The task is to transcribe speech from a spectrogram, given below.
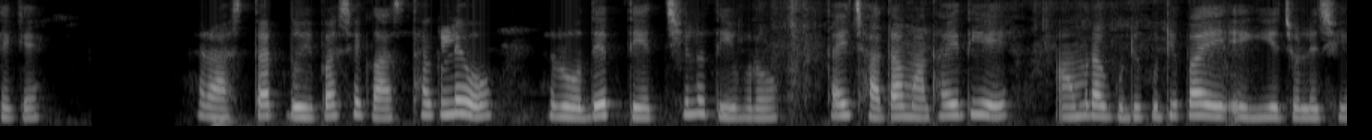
থেকে। রাস্তার দুই পাশে গাছ থাকলেও রোদের তেজ ছিল তীব্র, তাই ছাতা মাথায় দিয়ে আমরা গুটি গুটি পায়ে এগিয়ে চলেছি।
